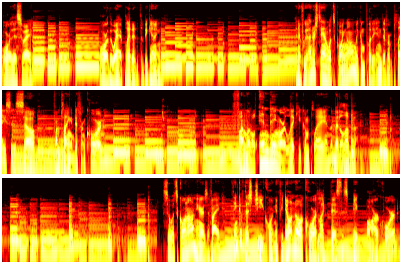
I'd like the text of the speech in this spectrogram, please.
or this way or the way I played it at the beginning. And if we understand what's going on, we can put it in different places. So if I'm playing a different chord, fun little ending or a lick you can play in the middle of So what's going on here is if I think of this G chord, and if you don't know a chord like this, this big bar chord,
